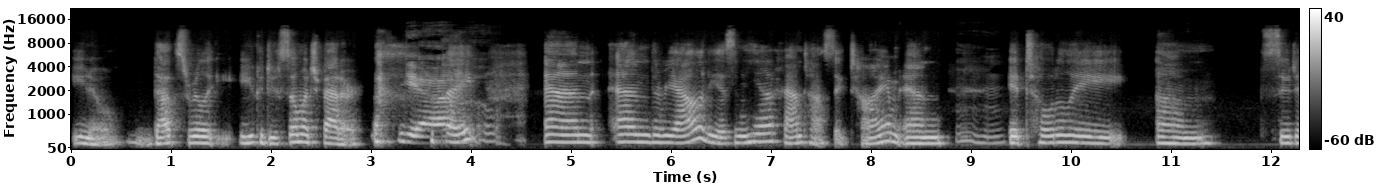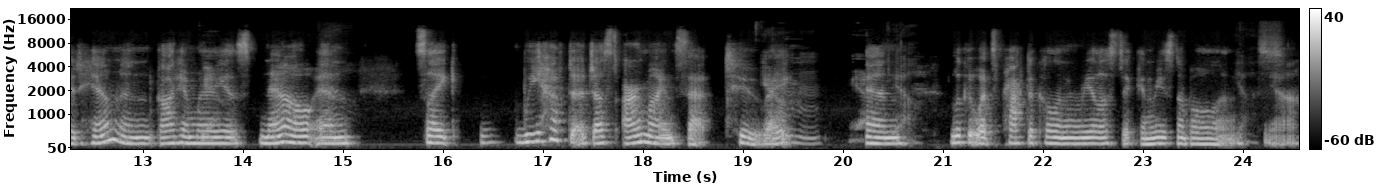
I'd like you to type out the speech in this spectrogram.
you know, that's really you could do so much better. Yeah. right? And and the reality is, I mean, he had a fantastic time, and Mhm. it totally um, suited him and got him where he is now. And it's like we have to adjust our mindset too, Yeah. right? Mhm. And Yeah. look at what's practical and realistic and reasonable. And Yes. yeah,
